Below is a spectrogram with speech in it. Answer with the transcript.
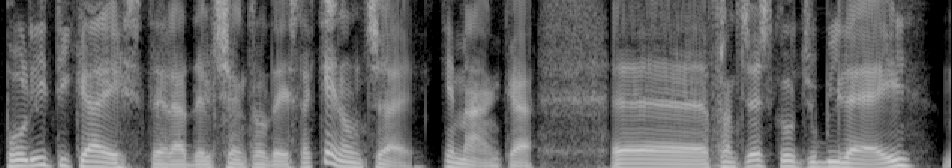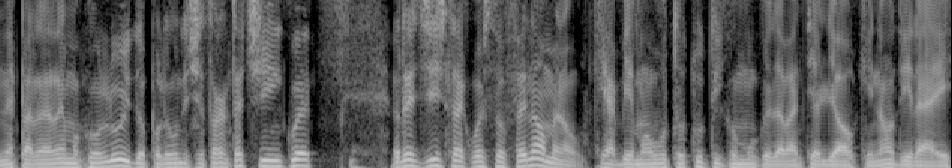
politica estera del centrodestra, che non c'è, che manca. Eh, Francesco Giubilei, ne parleremo con lui dopo le 11.35, registra questo fenomeno che abbiamo avuto tutti comunque davanti agli occhi, no? direi,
